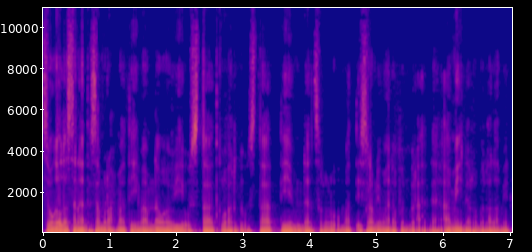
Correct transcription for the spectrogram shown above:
Semoga Allah senantiasa merahmati Imam Nawawi, Ustadz, keluarga Ustadz, tim, dan seluruh umat Islam di mana pun berada. Amin. Ya Rabbal Alamin.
